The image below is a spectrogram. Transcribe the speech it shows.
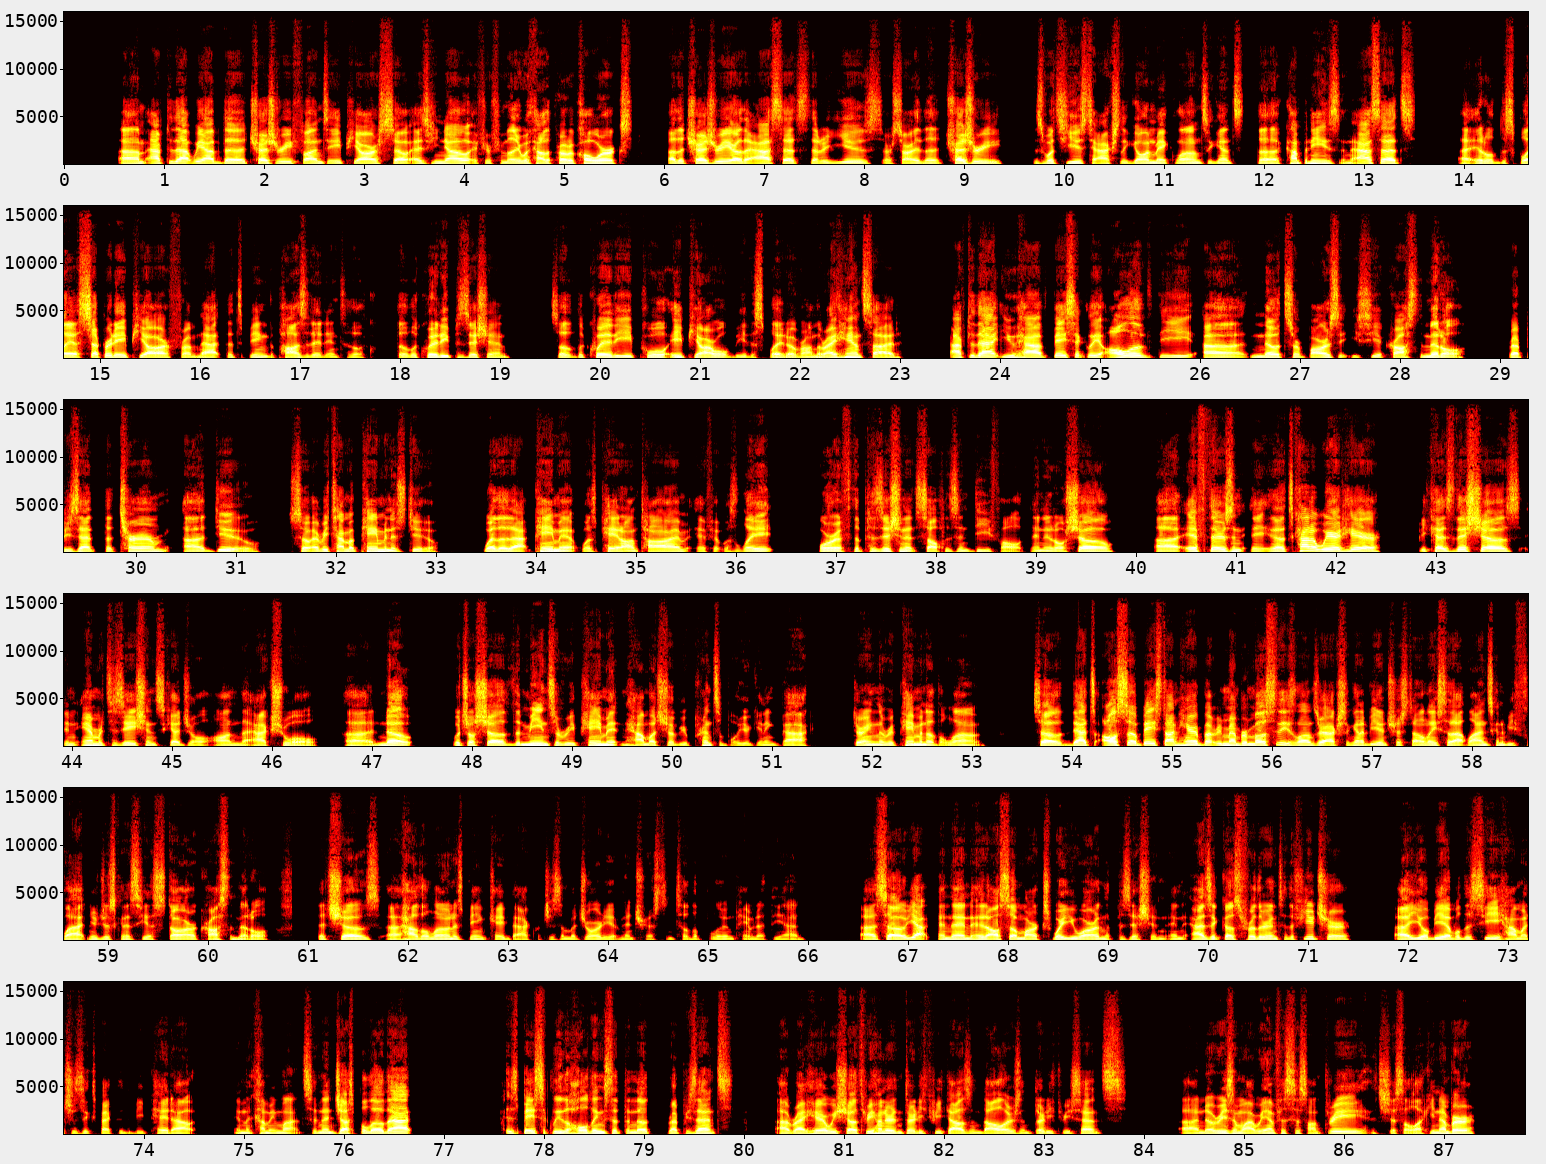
Um, after that, we have the Treasury Funds APR. So, as you know, if you're familiar with how the protocol works, uh, the Treasury are the assets that are used, or sorry, the Treasury is what's used to actually go and make loans against the companies and the assets. Uh, it'll display a separate APR from that that's being deposited into the, the liquidity position. So, the liquidity pool APR will be displayed over on the right hand side. After that, you have basically all of the uh, notes or bars that you see across the middle represent the term uh, due. So every time a payment is due. whether that payment was paid on time, if it was late, or if the position itself is in default. And it'll show uh, if there's an, you know, it's kind of weird here because this shows an amortization schedule on the actual uh, note, which will show the means of repayment and how much of your principal you're getting back during the repayment of the loan. So that's also based on here. But remember, most of these loans are actually going to be interest only. So that line's going to be flat and you're just going to see a star across the middle that shows uh, how the loan is being paid back, which is a majority of interest until the balloon payment at the end. Uh, so yeah, and then it also marks where you are in the position. And as it goes further into the future, uh, you'll be able to see how much is expected to be paid out in the coming months. And then just below that is basically the holdings that the note represents. Uh, right here, we show $333,000 uh, no reason why we emphasis on three. It's just a lucky number.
